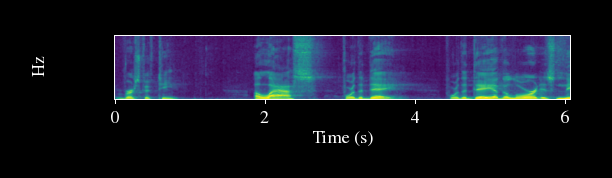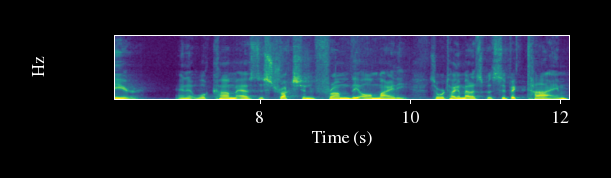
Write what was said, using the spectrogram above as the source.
verse 15. Alas for the day, for the day of the Lord is near and it will come as destruction from the Almighty. So we're talking about a specific time,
